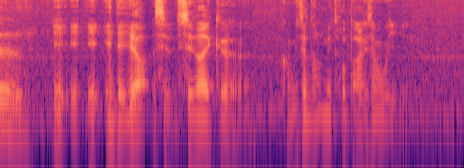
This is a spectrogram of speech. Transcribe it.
Et, et- et d'ailleurs, c'est c'est vrai que quand vous êtes dans le métro parisien, vous voyez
